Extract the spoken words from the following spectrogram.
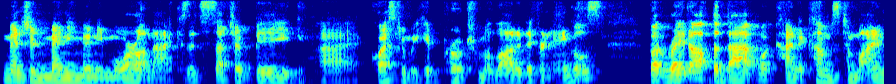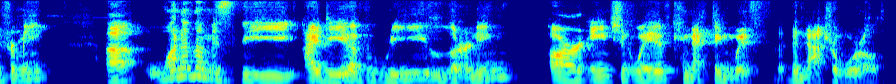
mention many many more on that because it's such a big uh, question. We could approach from a lot of different angles. But right off the bat what kind of comes to mind for me uh, one of them is the idea of relearning our ancient way of connecting with the natural world.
